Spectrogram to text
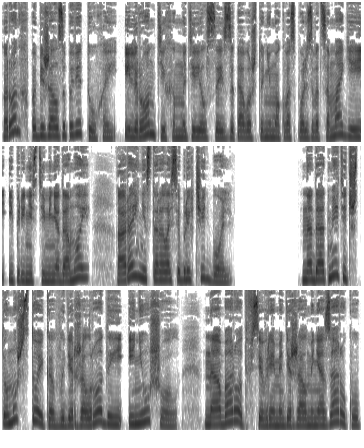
Ронх побежал за повитухой, Ильрон тихо матерился из-за того, что не мог воспользоваться магией и перенести меня домой, а Райни старалась облегчить боль. Надо отметить, что муж стойко выдержал роды и не ушел. Наоборот, все время держал меня за руку,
